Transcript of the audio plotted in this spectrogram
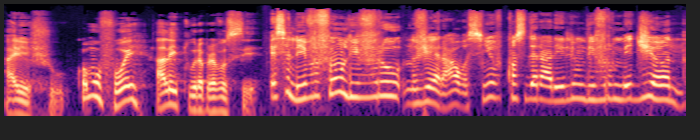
Arechu, como foi a leitura para você? Esse livro foi um livro, no geral, assim, eu consideraria ele um livro mediano.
